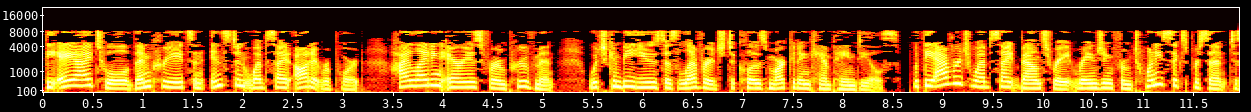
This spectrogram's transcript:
The AI tool then creates an instant website audit report highlighting areas for improvement, which can be used as leverage to close marketing campaign deals. With the average website bounce rate ranging from 26% to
